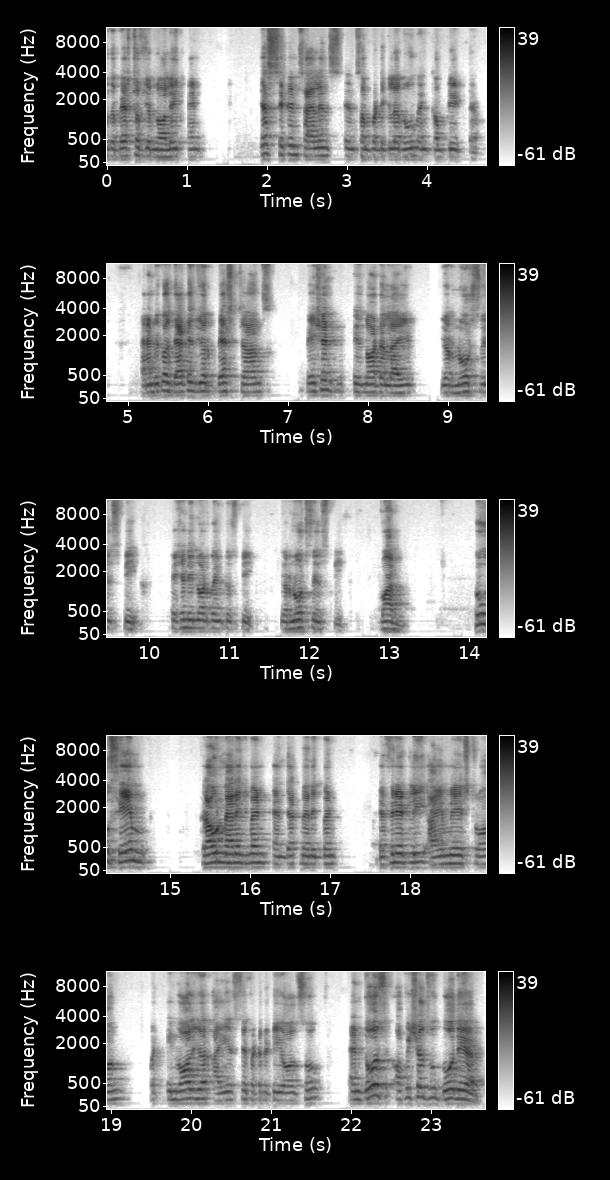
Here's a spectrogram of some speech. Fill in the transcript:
to the best of your knowledge and just sit in silence in some particular room and complete them. And because that is your best chance patient is not alive your notes will speak. Patient is not going to speak your notes will speak. One. Two same crowd management and that management. Definitely ima is strong but involve your isa fraternity also and those officials who go there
